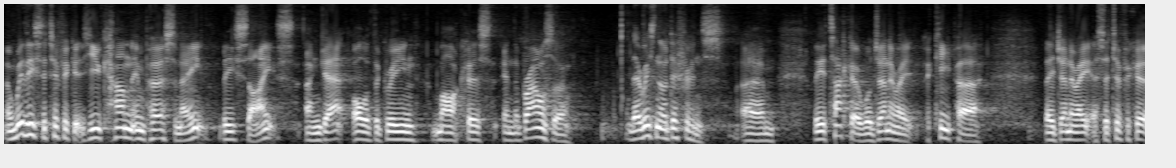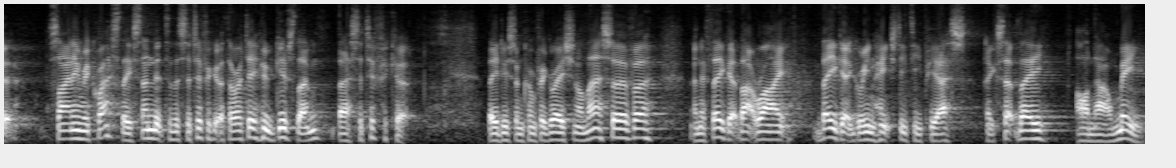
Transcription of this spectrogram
And with these certificates, you can impersonate these sites and get all of the green markers in the browser. There is no difference. Um, the attacker will generate a key pair. They generate a certificate signing request. They send it to the certificate authority who gives them their certificate. They do some configuration on their server, and if they get that right, they get green HTTPS, except they are now me.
